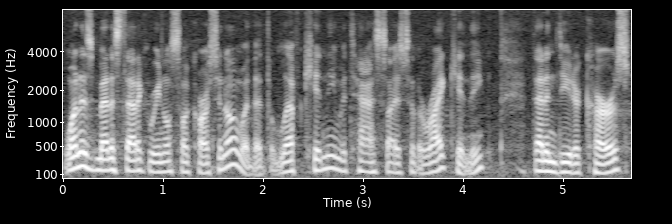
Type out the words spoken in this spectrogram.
One is metastatic renal cell carcinoma, that the left kidney metastasized to the right kidney. That indeed occurs.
